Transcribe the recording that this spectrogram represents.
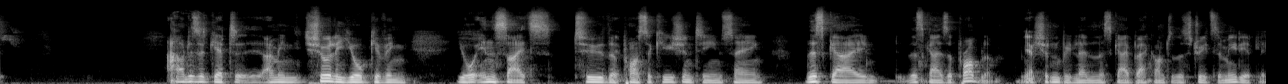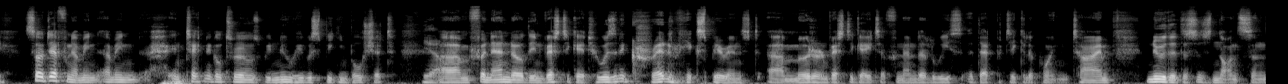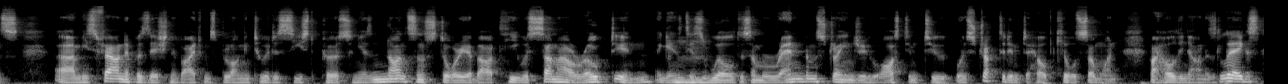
How does it get? To, I mean, surely you're giving your insights to the prosecution team, saying this guy, this guy's a problem. We shouldn't be letting this guy back onto the streets immediately. So definitely, I mean, I mean, in technical terms, we knew he was speaking bullshit. Yeah. Um, Fernando, the investigator, who was an incredibly experienced um, murder investigator, Fernando Luis, at that particular point in time, knew that this is nonsense. Um, he's found in possession of items belonging to a deceased person. He has a nonsense story about he was somehow roped in against his will to some random stranger who asked him to, or instructed him to help kill someone by holding down his legs.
